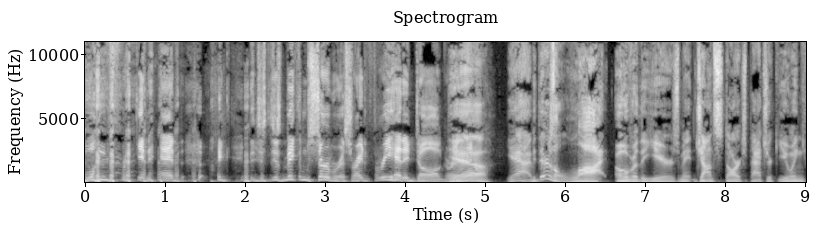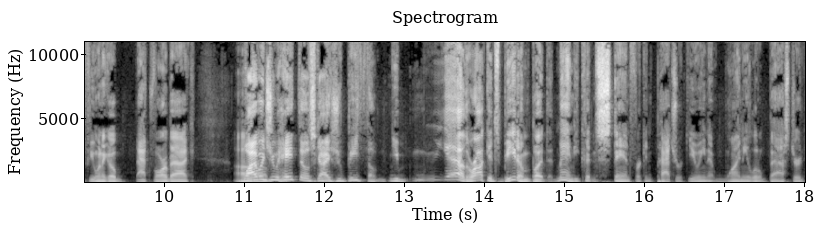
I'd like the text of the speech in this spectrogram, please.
one freaking head. Like just just make them Cerberus, right? Three headed dog, right? yeah, yeah. I mean, there's a lot over the years, man. John Starks, Patrick Ewing. If you want to go that far back, Why Um, would you hate those guys? You beat them. you? Yeah, the Rockets beat them, but man, you couldn't stand freaking Patrick Ewing, that whiny little bastard,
